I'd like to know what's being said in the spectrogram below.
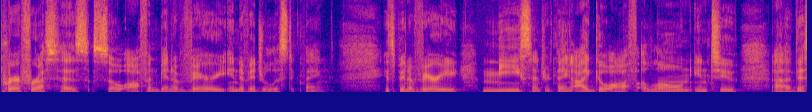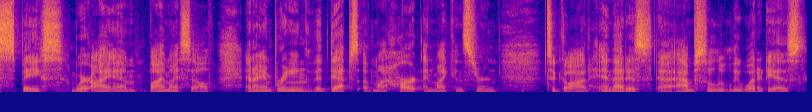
Prayer for us has so often been a very individualistic thing. It's been a very me centered thing. I go off alone into uh, this space where I am by myself and I am bringing the depths of my heart and my concern to God. And that is uh, absolutely what it is.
